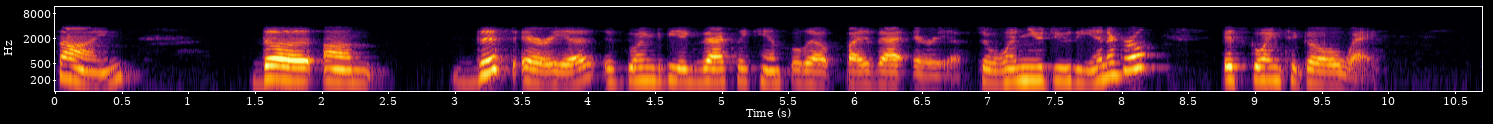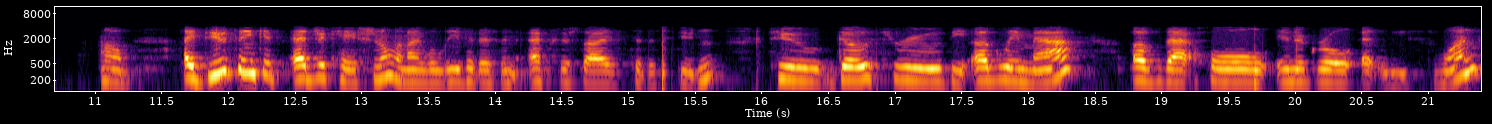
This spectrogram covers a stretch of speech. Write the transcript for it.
signs, the um, this area is going to be exactly canceled out by that area. So when you do the integral, it's going to go away. Um, I do think it's educational, and I will leave it as an exercise to the student, to go through the ugly math of that whole integral at least once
